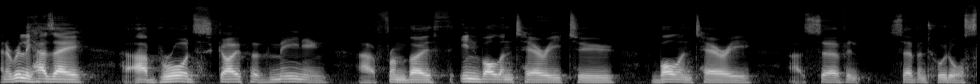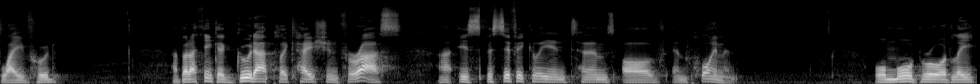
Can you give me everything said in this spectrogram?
And it really has a, a broad scope of meaning uh, from both involuntary to voluntary uh, servant, servanthood or slavehood. Uh, but I think a good application for us uh, is specifically in terms of employment, or more broadly,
